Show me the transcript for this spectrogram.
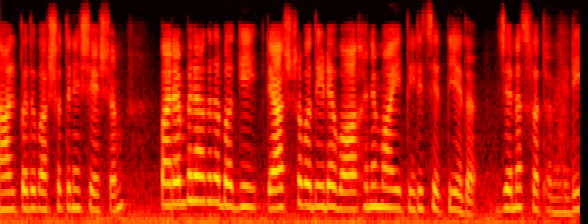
നാൽപ്പത് വർഷത്തിനു ശേഷം പരമ്പരാഗത ബഗ്ഗി രാഷ്ട്രപതിയുടെ വാഹനമായി തിരിച്ചെത്തിയത് ജനശ്രദ്ധ നേടി.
